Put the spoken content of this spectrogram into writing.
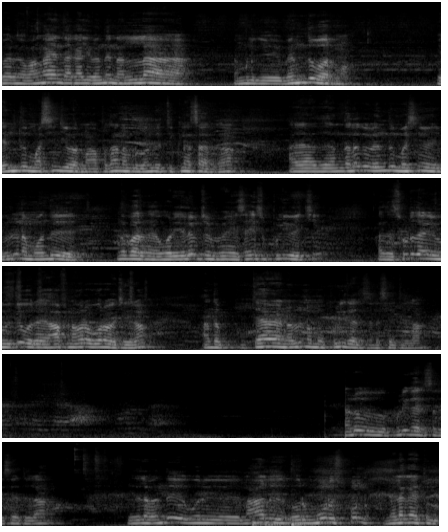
பாருங்க வெங்காயம் தக்காளி வந்து நல்லா நம்மளுக்கு வெந்து வரணும். வெந்து மசிஞ்சு வரணும். அப்போ தான் நம்மளுக்கு வந்து திக்னஸாக இருக்கும். அது அது அந்த அளவுக்கு வெந்து மசிஞ்சு வச்ச பிறகு நம்ம வந்து இங்கே பாருங்கள் ஒரு எலுமிச்சை சைஸ் புளி வச்சு அதை சுடு தண்ணி ஊற்றி ஒரு ஆஃப் அன் ஹவர் ஊற வச்சுக்கிறோம். அந்த தேவையான அளவு நம்ம புளி கரைசலை சேர்த்துக்கலாம். அளவு புளி கரைசலை சேர்த்துக்கலாம். இதில் வந்து ஒரு நாலு ஒரு மூணு ஸ்பூன் மிளகாய்த்தூள்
